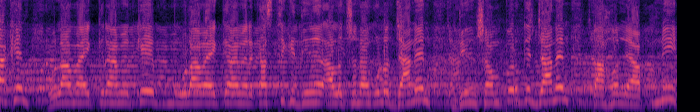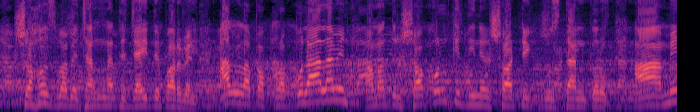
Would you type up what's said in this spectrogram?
রাখেন, ওলামা ইকরামকে ওলামা ইকরামের কাছ থেকে দিনের আলোচনাগুলো জানেন, দিন সম্পর্কে জানেন, তাহলে আপনি সহজভাবে জান্নাতে যাইতে পারবেন। আল্লাহ পাক রব্বুল আলমিন আমাদের সকলকে দিনের সঠিক বুঝদান করুক। আমিন।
